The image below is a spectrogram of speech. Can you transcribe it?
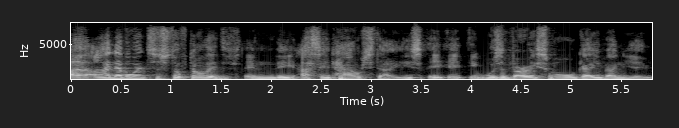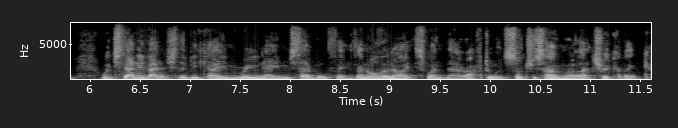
uh, I never went to Stuffed Olives in the Acid House days. It, it, it, was a very small gay venue, which then eventually became renamed several things. And all the nights went there afterwards, such as Homo Electric, I think,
